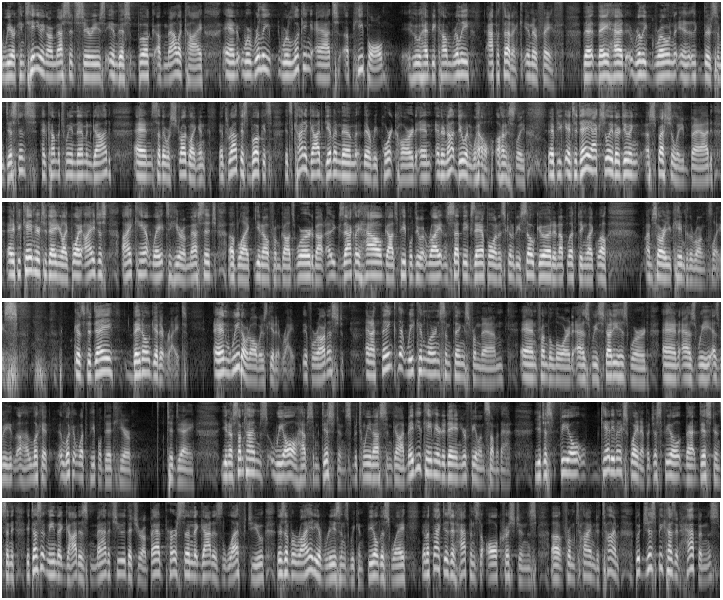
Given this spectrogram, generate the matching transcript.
we are continuing our message series in this book of Malachi, and we're really we're looking at a people who had become really apathetic in their faith. That they had really grown in, there's some distance had come between them and God and so they were struggling. And, and throughout this book, it's, it's kind of God giving them their report card, and, and they're not doing well, honestly. If you, and today, actually, they're doing especially bad. And if you came here today and you're like, boy, I just, I can't wait to hear a message of like, you know, from God's word about exactly how God's people do it right and set the example, and it's going to be so good and uplifting, like, well, I'm sorry you came to the wrong place. Because today, they don't get it right. And we don't always get it right, if we're honest. And I think that we can learn some things from them and from the Lord as we study His Word and as we as we uh, look at look at what the people did here today. You know, sometimes we all have some distance between us and God. Maybe you came here today and you're feeling some of that. You just feel can't even explain it, but just feel that distance. And it doesn't mean that God is mad at you, that you're a bad person, that God has left you. There's a variety of reasons we can feel this way. And the fact is, it happens to all Christians uh, from time to time. But just because it happens,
